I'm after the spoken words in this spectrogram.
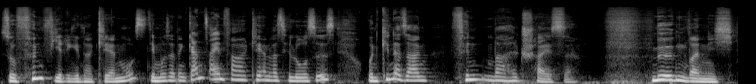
so Fünfjährigen erklären muss. Dem muss er dann ganz einfach erklären, was hier los ist. Und Kinder sagen, finden wir halt scheiße. Mögen wir nicht.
